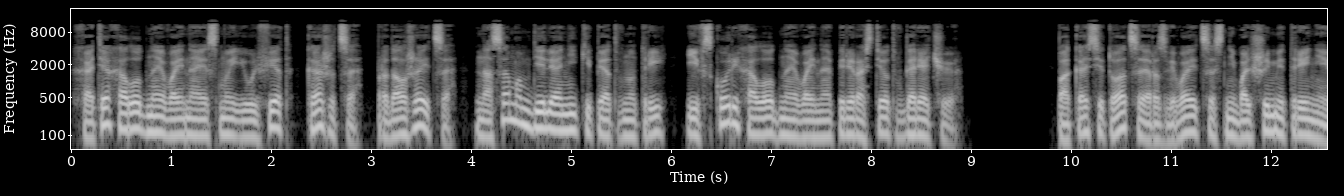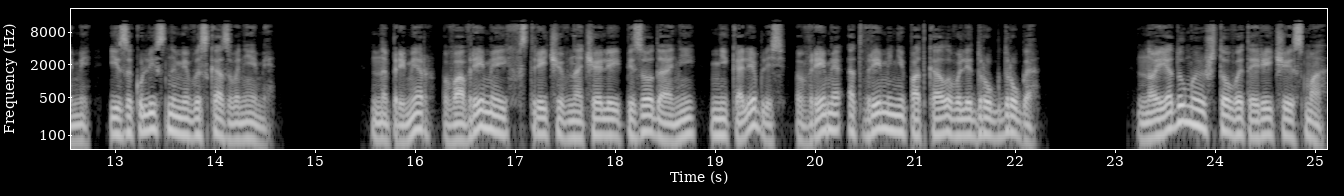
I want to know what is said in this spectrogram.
Хотя холодная война Эсмы и Ульфет, кажется, продолжается, на самом деле они кипят внутри, и вскоре холодная война перерастет в горячую пока ситуация развивается с небольшими трениями и закулисными высказываниями. Например, во время их встречи в начале эпизода они, не колеблясь, время от времени подкалывали друг друга. Но я думаю, что в этой речи Эсма,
